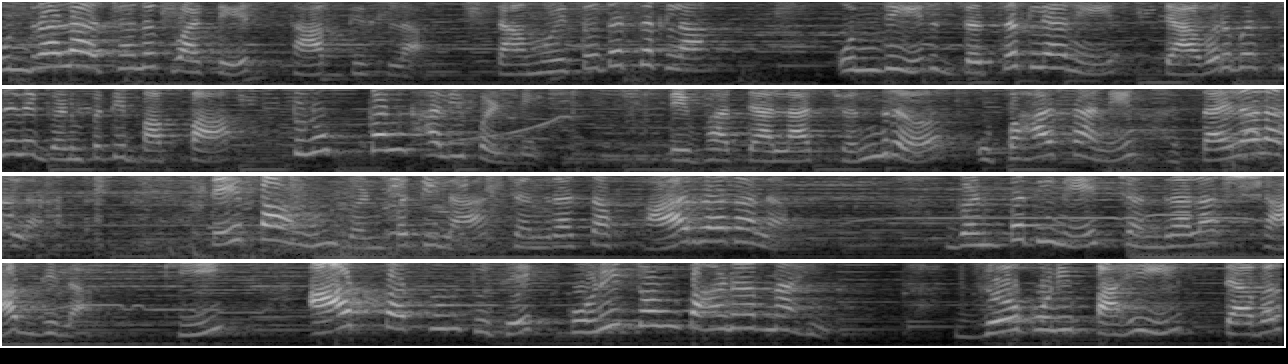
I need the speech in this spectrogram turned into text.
उंदराला अचानक वाटेत साप दिसला. त्यामुळे तो दचकला. उंदीर दचकल्याने त्यावर बसलेले गणपती बाप्पा टुणुक्कन खाली पडले. तेव्हा त्याला चंद्र उपहासाने हसायला लागला. ते पाहून गणपतीला चंद्राचा फार राग आला. गणपतीने चंद्राला शाप दिला की आजपासून तुझे कोणी तोंड पाहणार नाही. जो कोणी पाहिल त्यावर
